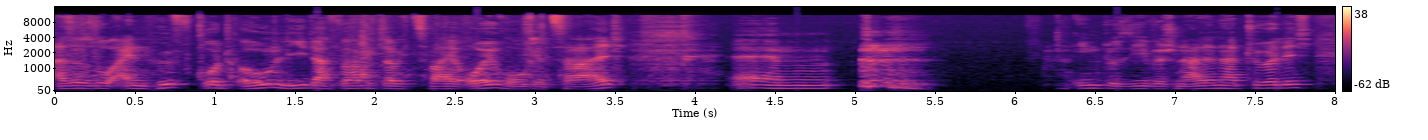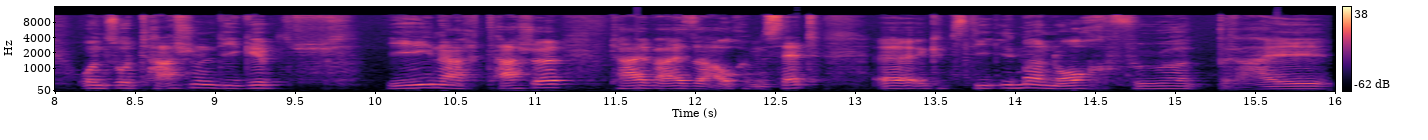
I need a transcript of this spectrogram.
Also so ein Hüftgurt only, dafür habe ich glaube ich 2 Euro gezahlt. Ähm, inklusive Schnalle natürlich. Und so Taschen, die gibt es je nach Tasche, teilweise auch im Set, äh, gibt es die immer noch für 3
